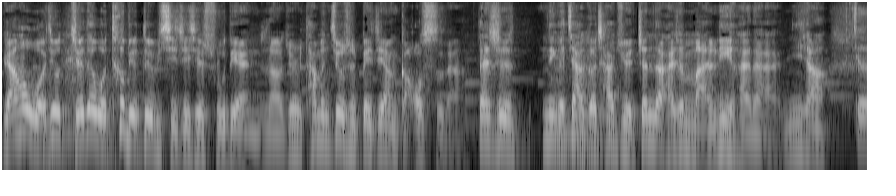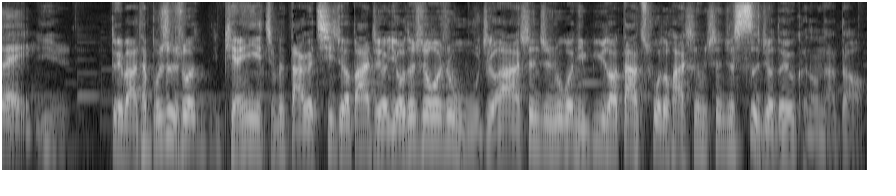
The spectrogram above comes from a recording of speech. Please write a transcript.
然后我就觉得我特别对不起这些书店，你知道，就是他们就是被这样搞死的。但是那个价格差距真的还是蛮厉害的，你想？对。对吧？它不是说便宜，什么打个七折八折，有的时候是五折啊，甚至如果你遇到大促的话，甚甚至四折都有可能拿到。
